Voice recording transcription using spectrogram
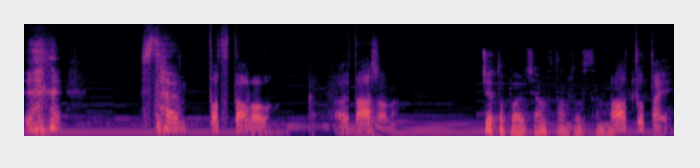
Stałem pod tobą. O, Tarzan. Gdzie to poleciało? W tamtą stronę. O, tutaj.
